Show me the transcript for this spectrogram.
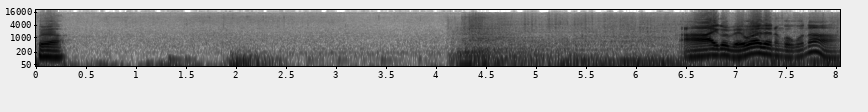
뭐야? 아 이걸 외워야 되는 거구나.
